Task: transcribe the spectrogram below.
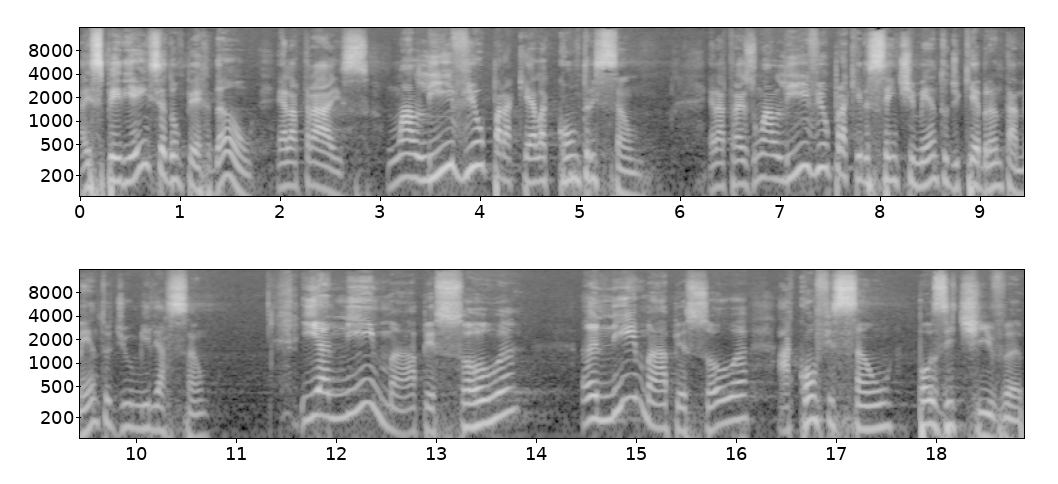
a experiência do perdão, ela traz um alívio para aquela contrição ela traz um alívio para aquele sentimento de quebrantamento, de humilhação. E anima a pessoa, anima a pessoa a confissão positiva.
